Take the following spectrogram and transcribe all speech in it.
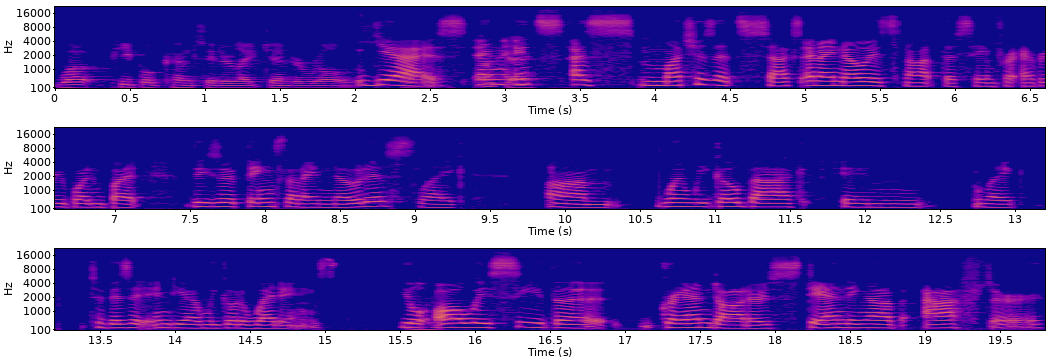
what people consider like gender roles. Yes, and Okay. it's as much as it sucks, and I know it's not the same for everyone, but these are things that I notice. Like um, when we go back in like to visit India and we go to weddings, you'll Mm-hmm. always see the granddaughters standing up after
